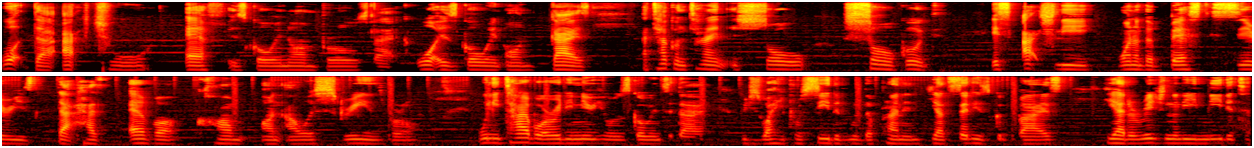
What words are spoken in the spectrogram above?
what the actual F is going on, bros? Like, what is going on? Guys, Attack on Titan is so, so good. It's actually one of the best series that has ever come on our screens, bro. Willie Tybur already knew he was going to die, which is why he proceeded with the planning. He had said his goodbyes he had originally needed to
